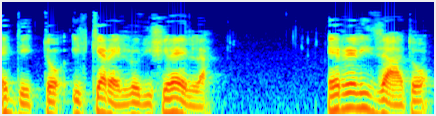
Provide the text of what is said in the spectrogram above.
è detto il chiarello di Cirella. È realizzato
